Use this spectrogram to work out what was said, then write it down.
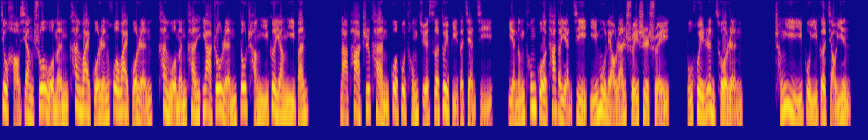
就好像说，我们看外国人或外国人看我们看亚洲人都长一个样一般，哪怕只看过不同角色对比的剪辑，也能通过他的演技一目了然谁是谁，不会认错人。诚意一步一个脚印，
